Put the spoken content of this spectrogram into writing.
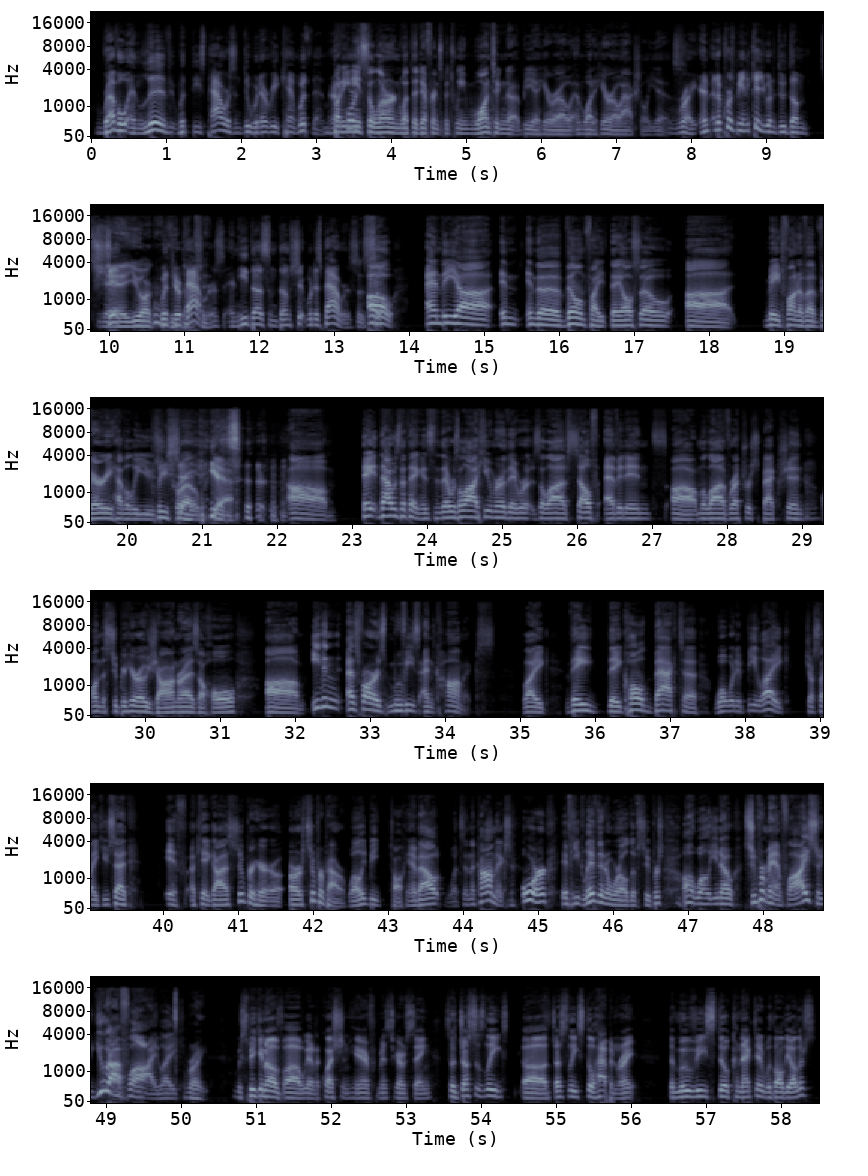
revel and live with these powers and do whatever he can with them. And But he course- needs to learn what the difference between wanting to be a hero and what a hero actually is. Right. And, and of course, being a kid, you're going to do dumb shit Yeah, shit you are with your dumb shit. powers. And he does some dumb shit with his powers. oh, and the uh in in the villain fight, they also uh made fun of a very heavily used Cliche. trope. Yes. Yeah. um they that was the thing is there was a lot of humor there was a lot of self-evidence um a lot of retrospection on the superhero genre as a whole um even as far as movies and comics like they they called back to what would it be like just like you said if a kid got a superhero or a superpower well he'd be talking about what's in the comics or if he lived in a world of supers oh well you know superman flies so you gotta fly like right. Speaking of, uh, we got a question here from Instagram saying, so Justice League, uh, Justice League still happened, right? The movie's still connected with all the others.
